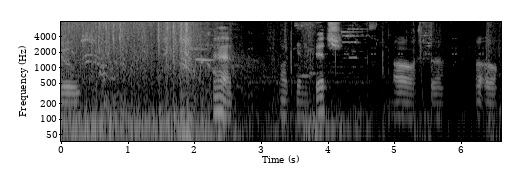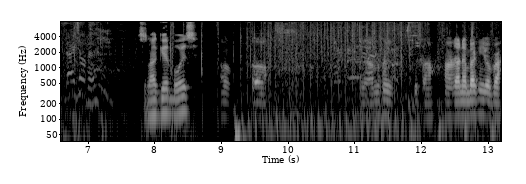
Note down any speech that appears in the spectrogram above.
heals. That fucking bitch. Oh shit. Uh oh. It's not good, boys. Oh. Oh. Yeah, I'm gonna take this out. Alright, Donnie, I'm back in you, bro.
